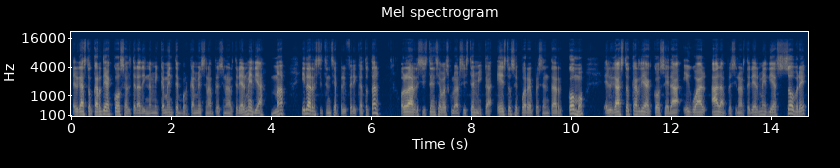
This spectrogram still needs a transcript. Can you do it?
El gasto cardíaco se altera dinámicamente por cambios en la presión arterial media, MAP, y la resistencia periférica total, o la resistencia vascular sistémica. Esto se puede representar como el gasto cardíaco será igual a la presión arterial media sobre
